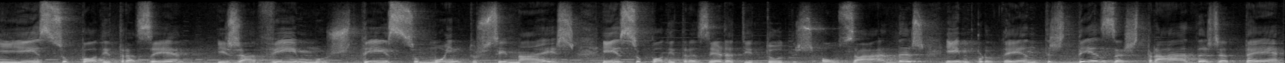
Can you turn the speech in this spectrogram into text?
E isso pode trazer e já vimos disso muitos sinais isso pode trazer atitudes ousadas, imprudentes, desastradas até,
